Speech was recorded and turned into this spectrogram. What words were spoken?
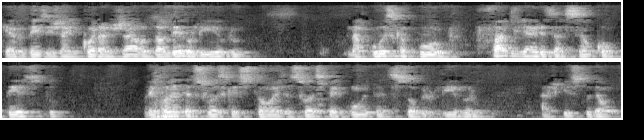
Quero desde já encorajá-los a ler o livro, na busca por familiarização com o texto. Levante as suas questões, as suas perguntas sobre o livro. Acho que isso tudo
